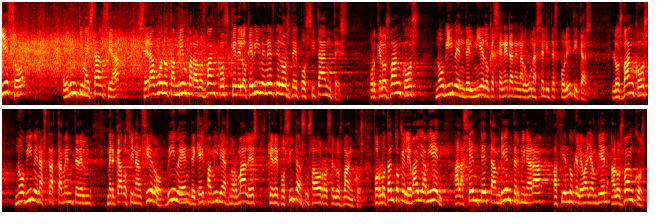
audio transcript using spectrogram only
Y eso, en última instancia, será bueno también para los bancos, que de lo que viven es de los depositantes, porque los bancos no viven del miedo que generan en algunas élites políticas. Los bancos no viven abstractamente del mercado financiero, viven de que hay familias normales que depositan sus ahorros en los bancos. Por lo tanto, que le vaya bien a la gente también terminará haciendo que le vayan bien a los bancos.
